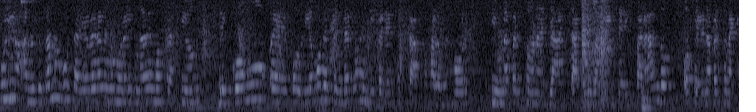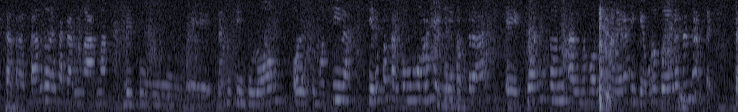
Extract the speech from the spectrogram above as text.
Julio, a nosotros nos gustaría ver a lo mejor alguna demostración de cómo eh, podríamos defendernos en diferentes casos. A lo mejor si una persona ya está activamente disparando o si hay una persona que está tratando de sacar un arma de su, eh, de su cinturón o de su mochila. ¿Quieres pasar con Jorge Sí, y cómo no. demostrar eh, cuáles son a lo mejor las maneras en que uno puede Sí. defenderse? Te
